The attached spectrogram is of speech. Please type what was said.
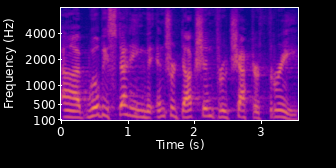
Uh, we'll be studying the introduction through chapter 3.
